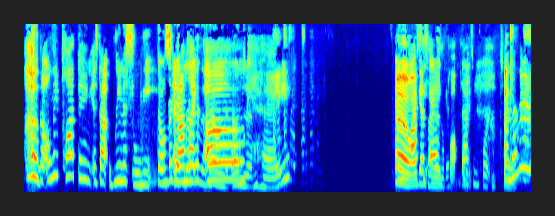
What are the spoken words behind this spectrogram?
the only plot thing is that Venus leaves. Don't forget and I'm Griffith like, is now in the okay. And Oh, I guess that is a plot point. That's important. Too. And then there's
